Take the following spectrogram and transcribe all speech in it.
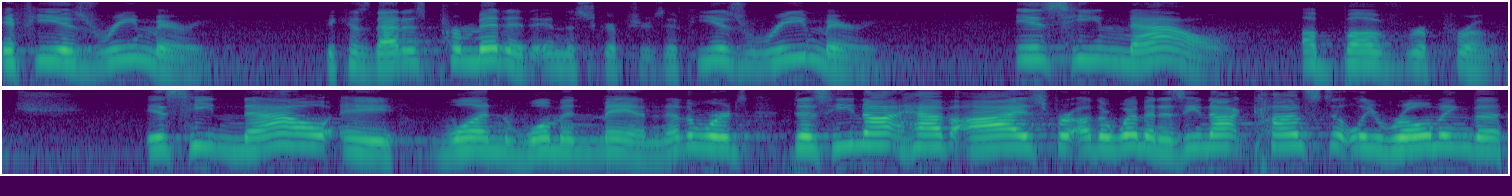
If he is remarried, because that is permitted in the scriptures, if he is remarried, is he now above reproach? Is he now a one woman man? In other words, does he not have eyes for other women? Is he not constantly roaming the,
